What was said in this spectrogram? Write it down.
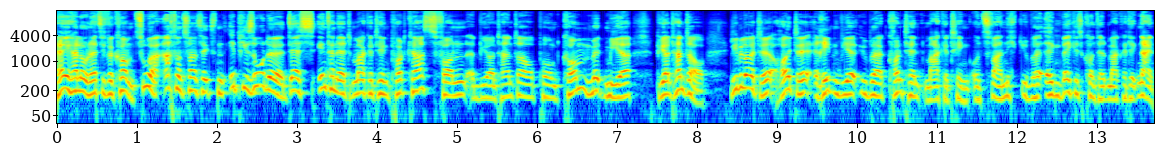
Hey, hallo und herzlich willkommen zur 28. Episode des Internet Marketing Podcasts von björntantau.com mit mir, Björn Tantau. Liebe Leute, heute reden wir über Content Marketing und zwar nicht über irgendwelches Content Marketing, nein,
